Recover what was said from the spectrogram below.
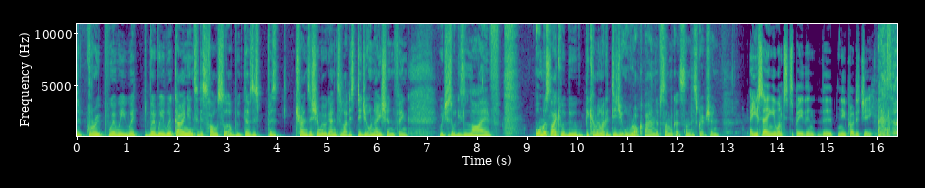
a group where we were where we were going into this whole sort of there was this pres- transition we were going to like this digital nation thing which is sort of these live almost like we were becoming like a digital rock band of some some description Are you saying you wanted to be the the new prodigy?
